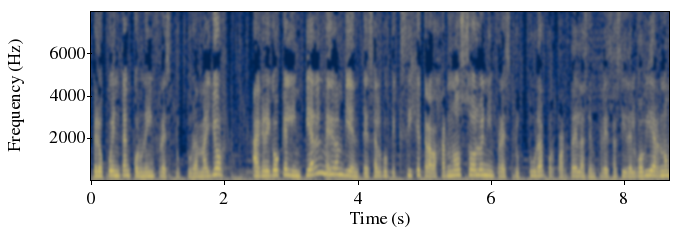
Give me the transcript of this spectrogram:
pero cuentan con una infraestructura mayor. Agregó que limpiar el medio ambiente es algo que exige trabajar no solo en infraestructura por parte de las empresas y del gobierno,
